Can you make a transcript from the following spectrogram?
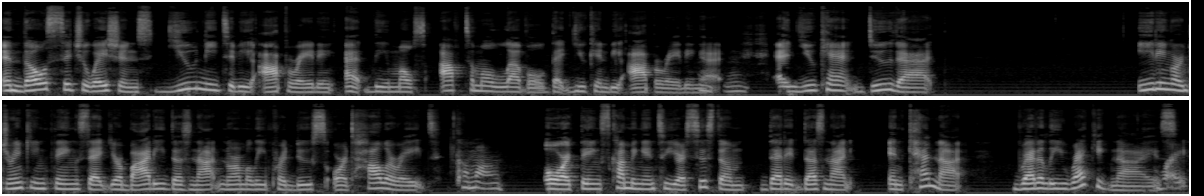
in those situations, you need to be operating at the most optimal level that you can be operating at. Mm-hmm. And you can't do that eating or drinking things that your body does not normally produce or tolerate. Come on or things coming into your system that it does not and cannot readily recognize. Right.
